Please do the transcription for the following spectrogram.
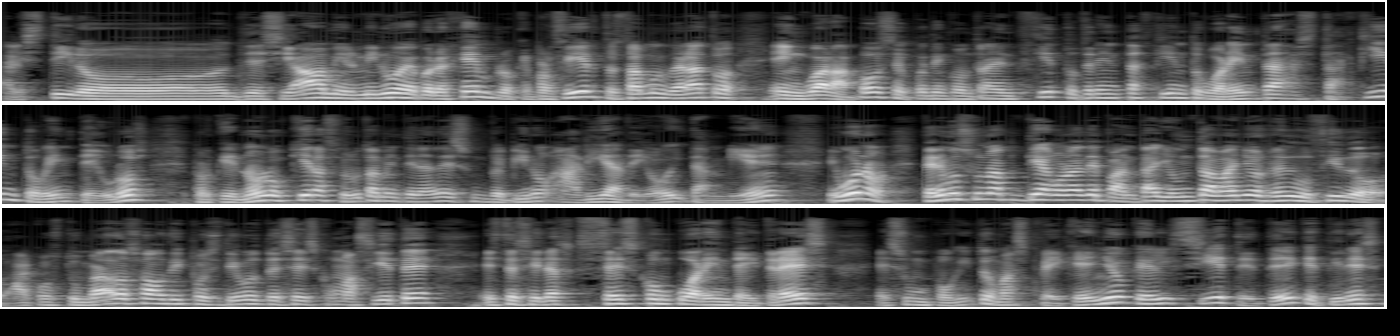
al estilo de Xiaomi, el Mi 9, por ejemplo, que por cierto está muy barato en Wallapop, se puede encontrar en 130, 140, hasta 120 euros, porque no lo quiere absolutamente nadie, es un pepino a día de hoy también. Y bueno, tenemos una diagonal de pantalla, un tamaño reducido, acostumbrados a los dispositivos de 6,7, este sería 6,43, es un poquito más pequeño que el 7T, que tienes,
